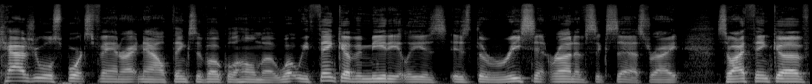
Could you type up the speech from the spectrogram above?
casual sports fan right now thinks of Oklahoma, what we think of immediately is is the recent run of success, right? So I think of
